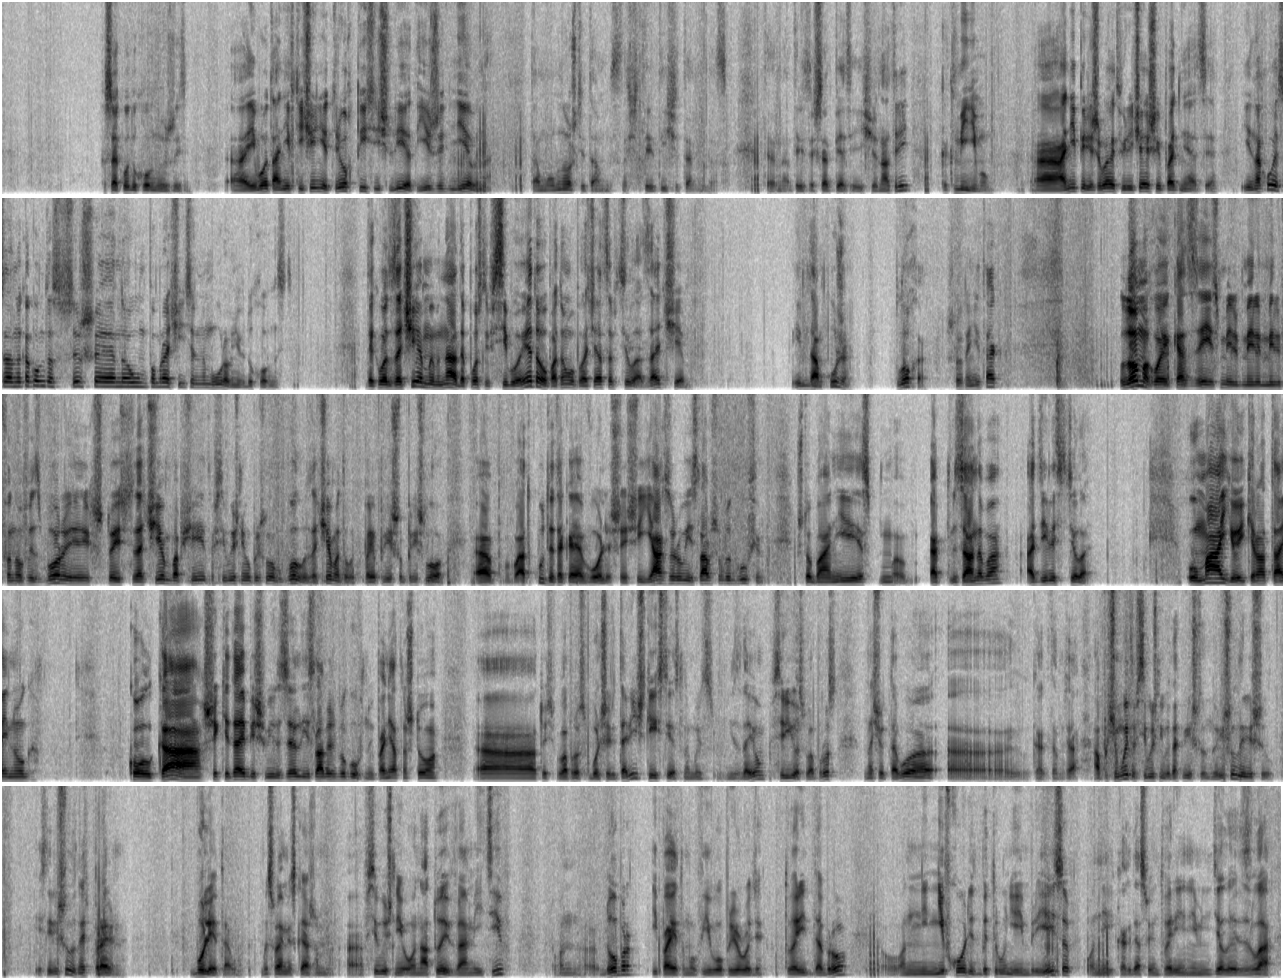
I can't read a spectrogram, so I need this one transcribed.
высокодуховную жизнь. И вот они в течение трех тысяч лет ежедневно, там умножьте там, значит, 3000 там, на 365 и еще на 3, как минимум, они переживают величайшие поднятия и находятся на каком-то совершенно умопомрачительном уровне в духовности. Так вот, зачем им надо после всего этого потом воплощаться в тела? Зачем? Им там хуже? Плохо? Что-то не так? Лома гоя из мельфонов и сборы, то есть зачем вообще это Всевышнему пришло в голову, зачем это вот пришло, пришло а, откуда такая воля, яхзару и слабшего гуфин, чтобы они заново оделись в тела. Ума йойкера тайнуг колка шекидай бишвиль зели слабиш бегуф. Ну и понятно, что то есть вопрос больше риторический, естественно, мы не задаем всерьез вопрос насчет того, а, как там, а почему это Всевышний вот так решил? Ну, решил и решил. Если решил, значит правильно. Более того, мы с вами скажем, а, Всевышний, он атой вамитив, он добр, и поэтому в его природе творит добро, он не входит в бетруни эмбриейсов, он никогда своим творением не делает зла,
